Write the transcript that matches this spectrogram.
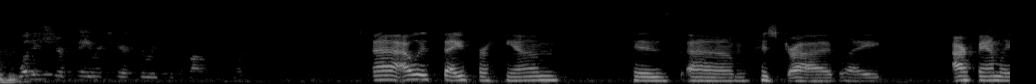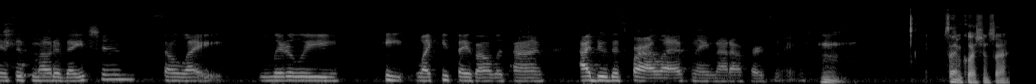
Mhm. What is your favorite characteristic about one? Uh, I would say for him, his um his drive, like our family is his motivation. So like literally he like he says all the time, I do this for our last name, not our first name. Same question, sir.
